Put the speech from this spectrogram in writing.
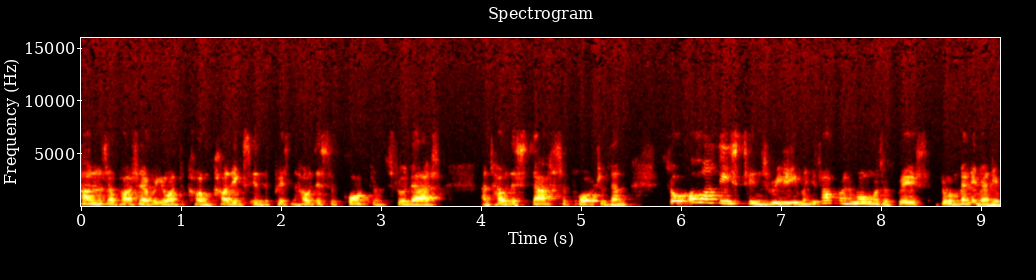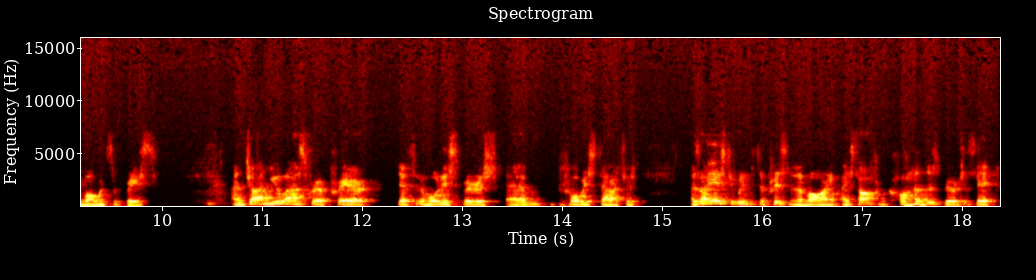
panels or whatever you want to call them, colleagues in the prison, how they support them through that, and how the staff supported them. So all of these things really, when you talk about a moment of grace, there were many, many moments of grace. And John, you asked for a prayer to the Holy Spirit um, before we started. As I used to go into the prison in the morning, I used to often call on the Spirit to say,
